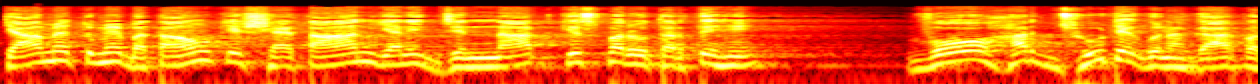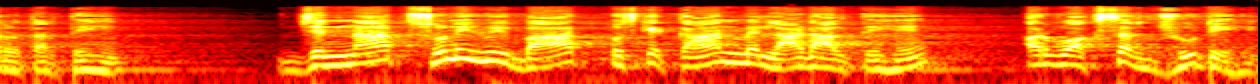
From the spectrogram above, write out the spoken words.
کیا میں تمہیں بتاؤں کہ شیطان یعنی جنات کس پر اترتے ہیں؟ وہ ہر جھوٹے گناہگار پر اترتے ہیں۔ جنات سنی ہوئی بات اس کے کان میں لا ڈالتے ہیں۔ اور وہ اکثر جھوٹے ہیں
